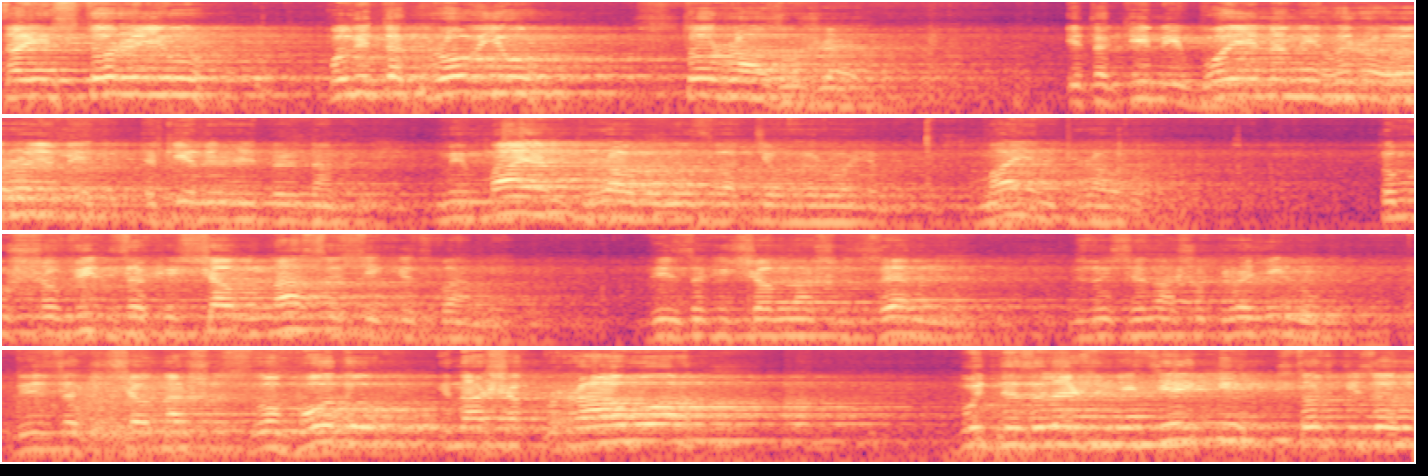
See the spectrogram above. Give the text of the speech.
за історією полита кров'ю сто разів уже. І такими воїнами, геро- героями, які лежать перед нами. Ми маємо право назвати його героєм. Маємо право. Тому що він захищав нас усіх із вами. Він захищав нашу землю, він захищав нашу країну, він захищав нашу свободу і наше право бути незалежними не тільки з точки зору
